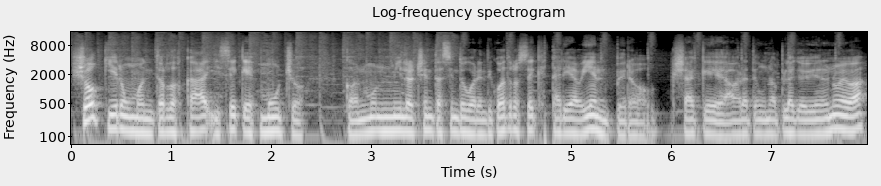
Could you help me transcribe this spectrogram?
yo quiero un monitor 2K y sé que es mucho. Con un 1080-144 sé que estaría bien, pero ya que ahora tengo una placa de video nueva,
